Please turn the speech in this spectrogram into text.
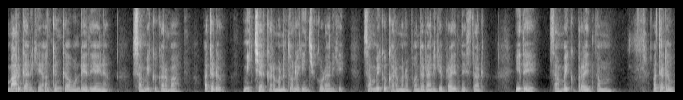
మార్గానికి అంకంగా ఉండేది అయిన సమ్మికు కర్మ. అతడు మిథ్యా కర్మను తొలగించుకోవడానికి సమ్మికు కర్మను పొందడానికి ప్రయత్నిస్తాడు. ఇదే సమ్మెకు ప్రయత్నం. అతడు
